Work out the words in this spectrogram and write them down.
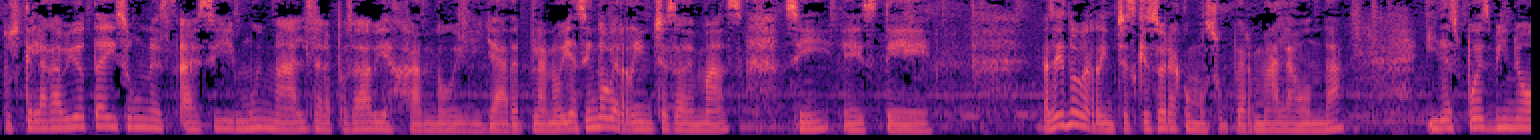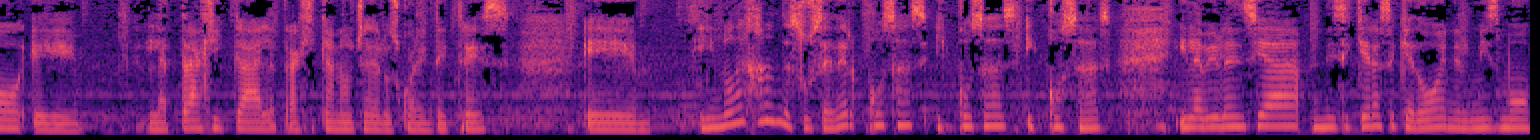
pues que la gaviota hizo un así muy mal, se la pasaba viajando y ya de plano, y haciendo berrinches además, sí, este, haciendo berrinches, que eso era como súper mala onda. Y después vino eh, la trágica, la trágica noche de los 43. Eh, y no dejaron de suceder cosas y cosas y cosas y la violencia ni siquiera se quedó en el mismo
